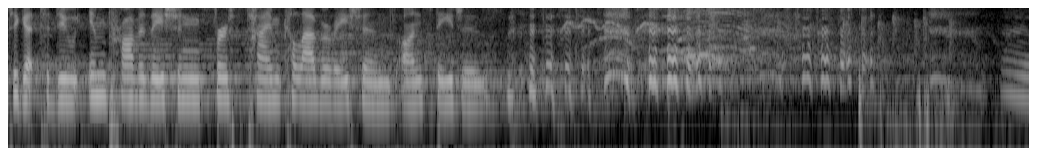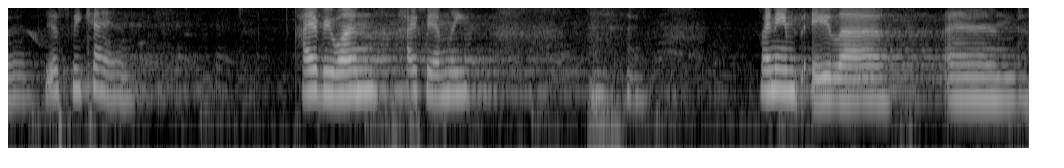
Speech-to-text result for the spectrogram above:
to get to do improvisation first time collaborations on stages. yes, we can. Hi, everyone. Hi, family. My name's Ayla, and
